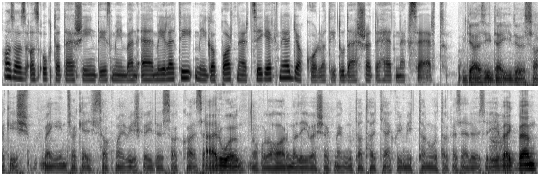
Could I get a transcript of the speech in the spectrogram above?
azaz az oktatási intézményben elméleti, még a partnercégeknél gyakorlati tudásra tehetnek szert. Ugye az idei időszak is megint csak egy szakmai vizsgai időszakkal zárul, ahol a harmadévesek megmutathatják, hogy mit tanultak az előző években,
